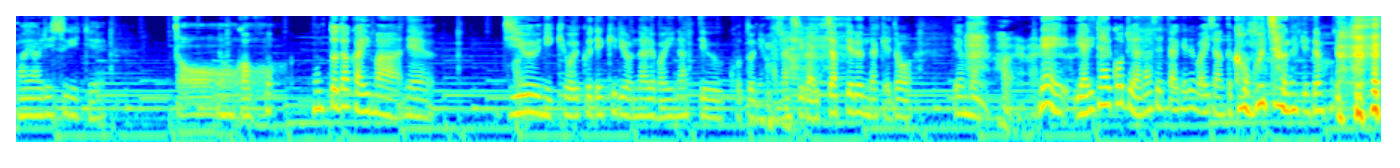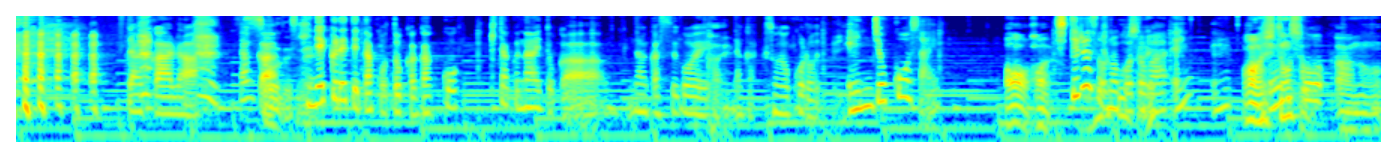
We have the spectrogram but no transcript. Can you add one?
ぱいありすぎてなんかほ本当だから今ね自由に教育できるようになればいいなっていうことに話がいっちゃってるんだけどでもねやりたいことやらせてあげればいいじゃんとか思っちゃうんだけど。だからなんかひねくれてた子とか学校来たくないとかなんかすごい、はい。なんかその頃援助交際？あーはい。知ってる？その言葉？え？え？あ知ってます遠よあの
